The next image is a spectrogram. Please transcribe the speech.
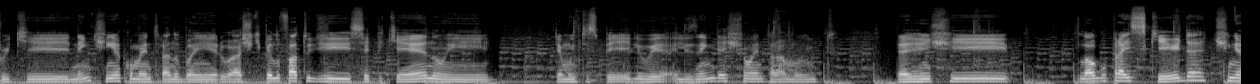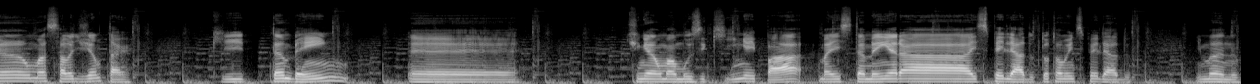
porque nem tinha como entrar no banheiro. Acho que pelo fato de ser pequeno e ter muito espelho, eles nem deixam entrar muito. Daí a gente logo para a esquerda tinha uma sala de jantar, que também é, tinha uma musiquinha e pá, mas também era espelhado, totalmente espelhado. E mano,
